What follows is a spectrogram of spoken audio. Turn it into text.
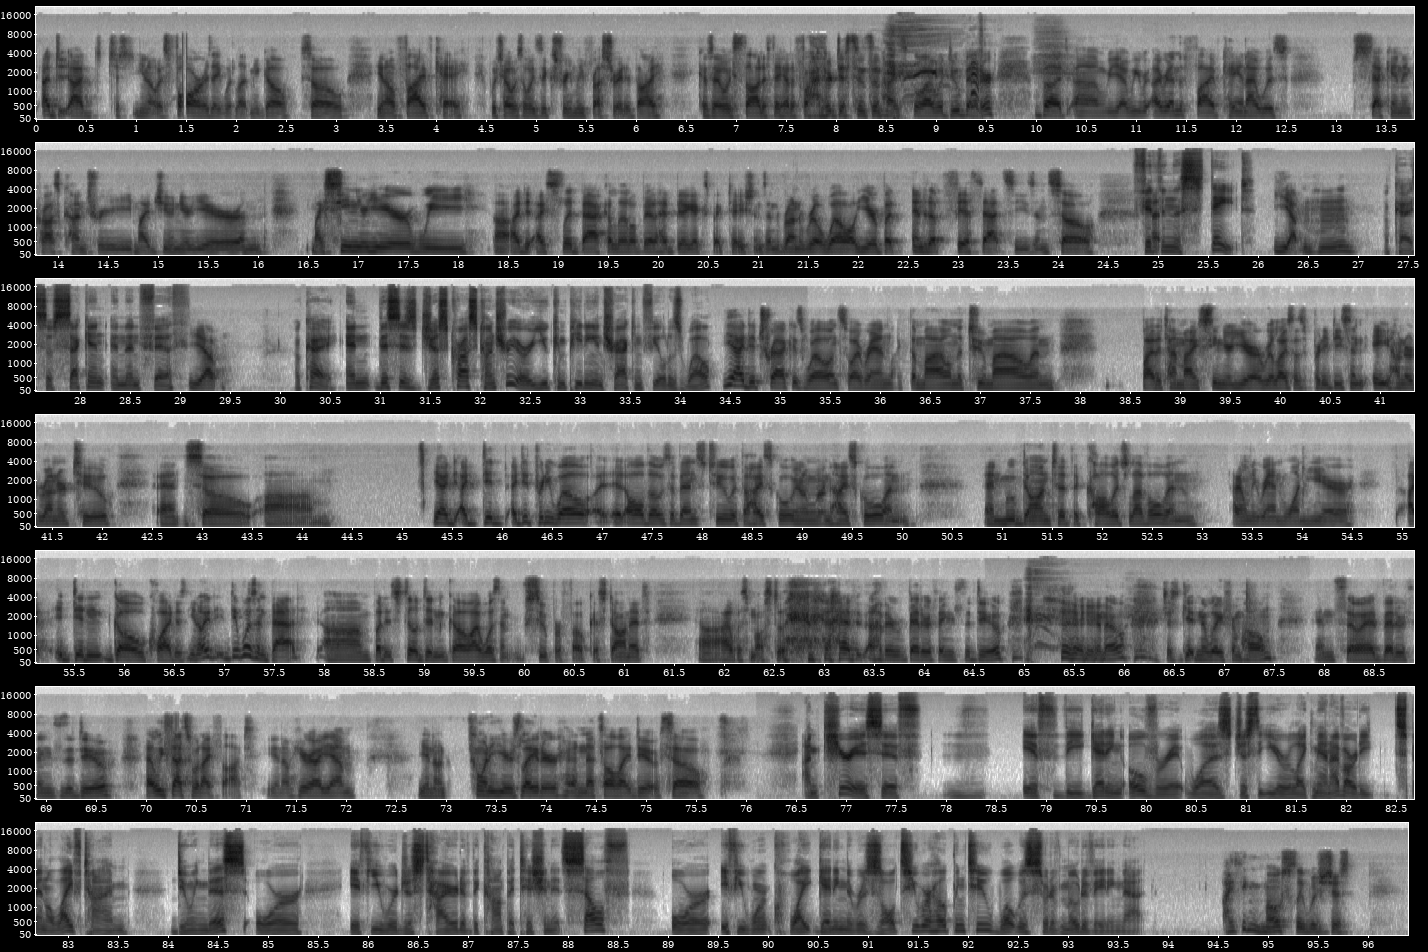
I, I just you know as far as they would let me go. So you know 5K, which I was always extremely frustrated by because I always thought if they had a farther distance in high school, I would do better. but um, yeah, we I ran the 5K and I was second in cross country my junior year and my senior year we uh, I, did, I slid back a little bit. I had big expectations and run real well all year, but ended up fifth that season. So fifth uh, in the state. Yep. Mm-hmm. Okay, so second and then fifth. Yep. Okay. And this is just cross country, or are you competing in track and field as well? Yeah, I did track as well. And so I ran like the mile and the two mile. And by the time my senior year, I realized I was a pretty decent 800 runner too. And so, um, yeah, I, I, did I did pretty well at all those events too at the high school, you know, in high school and and moved on to the college level. And I only ran one year I, it didn't go quite as you know it, it wasn't bad um, but it still didn't go. I wasn't super focused on it. Uh, i was most of, i had other better things to do you know just getting away from home. And so i had better things to do. At least that's what i thought. You know here i am you know 20 years later and that's all i do. So i'm curious if if the getting over it was just that you were like man i've already spent a lifetime doing this, or if you were just tired of the competition itself, or if you weren't quite getting the results you were hoping to. What was sort of motivating that? I think mostly was just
